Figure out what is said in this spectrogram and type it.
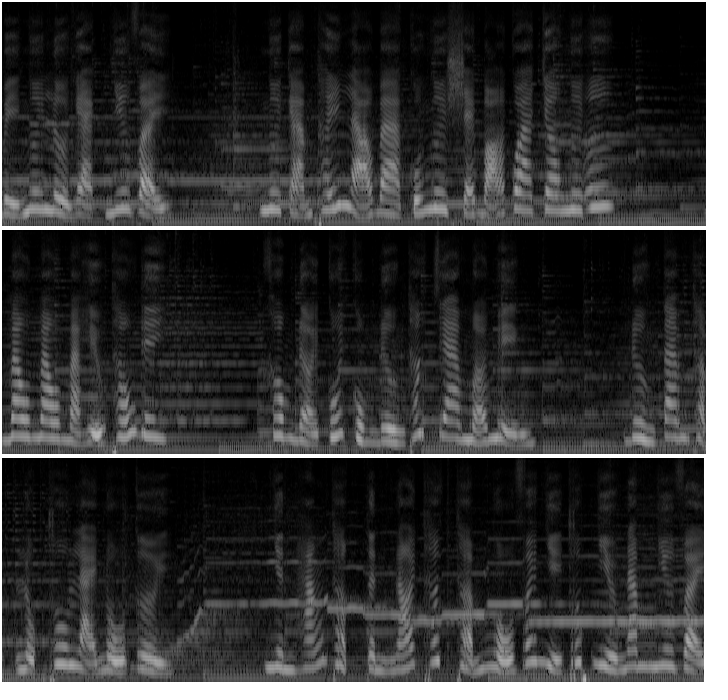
Bị ngươi lừa gạt như vậy Ngươi cảm thấy lão bà của ngươi sẽ bỏ qua cho ngươi ư? Mau mau mà hiểu thấu đi. Không đợi cuối cùng đường thất gia mở miệng. Đường tam thập lục thu lại nụ cười. Nhìn hắn thật tình nói thất thẩm ngủ với nhị thúc nhiều năm như vậy.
